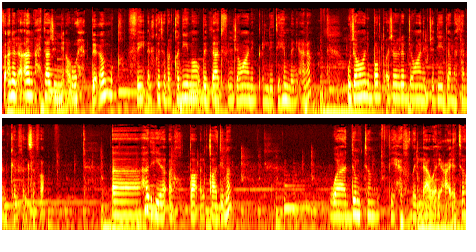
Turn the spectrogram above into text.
فأنا الآن أحتاج أني أروح بعمق في الكتب القديمة وبالذات في الجوانب اللي تهمني أنا وجوانب برضو أجرب جوانب جديدة مثلا كالفلسفة. آه هذه هي الخطة القادمة. ودمتم في حفظ الله ورعايته.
